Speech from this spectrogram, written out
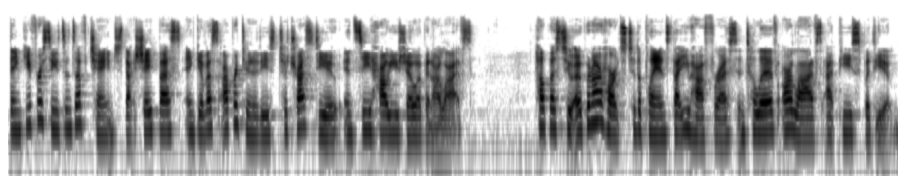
thank you for seasons of change that shape us and give us opportunities to trust you and see how you show up in our lives. Help us to open our hearts to the plans that you have for us and to live our lives at peace with you.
